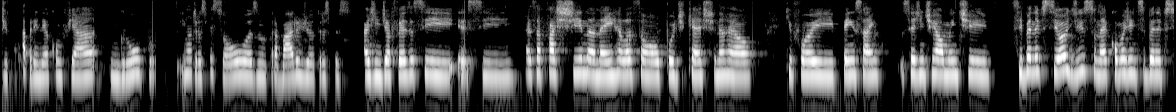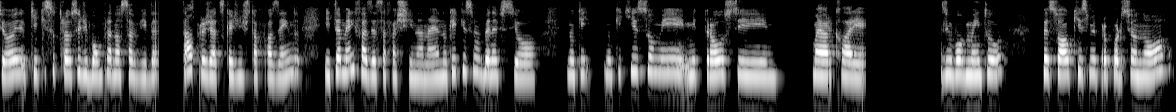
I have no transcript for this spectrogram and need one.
de aprender a confiar em grupo, em outras pessoas, no trabalho de outras pessoas. A gente já fez esse, esse, essa faxina, né, em relação ao podcast, na real, que foi pensar em se a gente realmente se beneficiou disso, né, como a gente se beneficiou e o que, que isso trouxe de bom para nossa vida, tá, os projetos que a gente está fazendo e também fazer essa faxina, né, no que que isso me beneficiou, no que, no que que isso me, me trouxe maior clareza, desenvolvimento pessoal que isso me proporcionou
